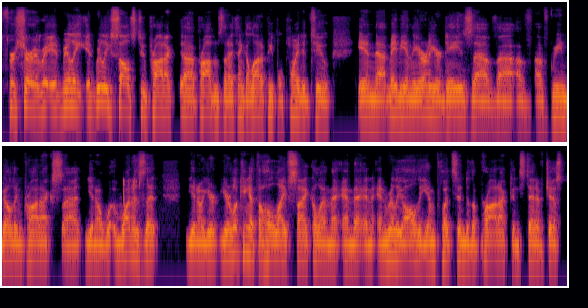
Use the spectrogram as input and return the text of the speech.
for sure. It, it, really it really solves two product uh, problems that I think a lot of people pointed to in uh, maybe in the earlier days of uh, of, of, green building products. Uh, you know, one is that you know you're you're looking at the whole life cycle and the and the and, and really all the inputs into the product instead of just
